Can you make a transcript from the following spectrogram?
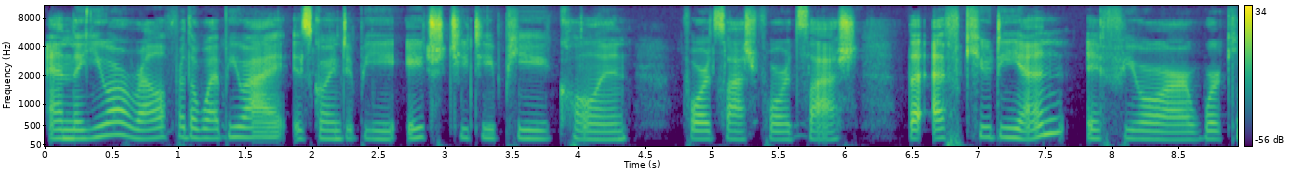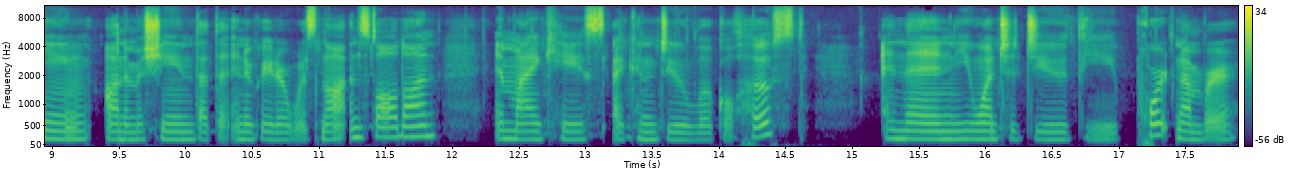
And the URL for the web UI is going to be http colon forward slash forward slash the FQDN if you're working on a machine that the integrator was not installed on. In my case, I can do localhost. And then you want to do the port number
